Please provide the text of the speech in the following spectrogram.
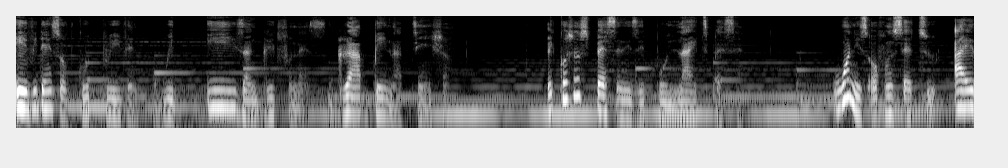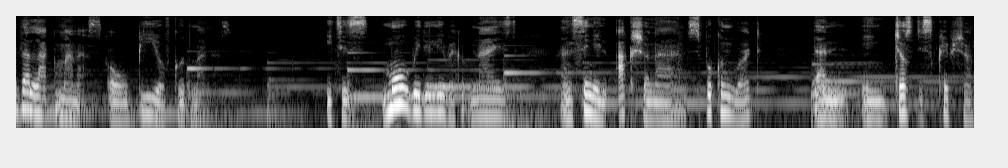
evidence of good breeding, with ease and gratefulness, grabbing attention. A cautious person is a polite person. One is often said to either lack manners or be of good manners. It is more readily recognized and seen in action and spoken word than in just description.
